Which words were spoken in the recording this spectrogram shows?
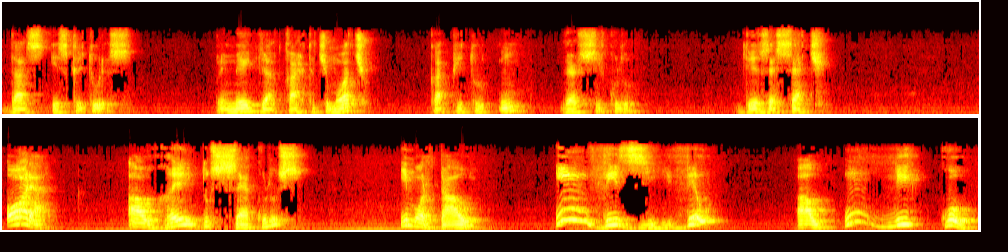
das Escrituras. Primeira carta a Timóteo, capítulo 1, versículo 17. Ora, ao Rei dos séculos, imortal, invisível, ao único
